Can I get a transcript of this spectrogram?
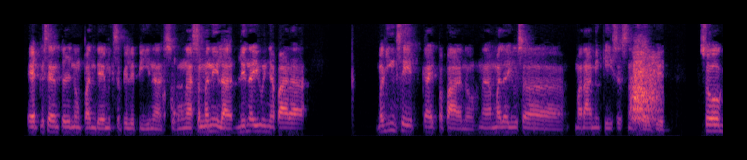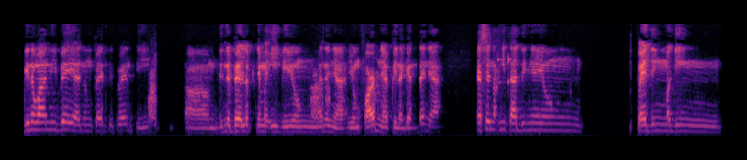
epicenter ng pandemic sa Pilipinas. So, kung nasa Manila, linayo niya para maging safe kahit papano, na malayo sa maraming cases ng COVID. So, ginawa ni Bea nung 2020, um, dinevelop niya maigi yung, ano niya, yung farm niya, pinaganda niya. Kasi nakita din niya yung pwedeng maging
